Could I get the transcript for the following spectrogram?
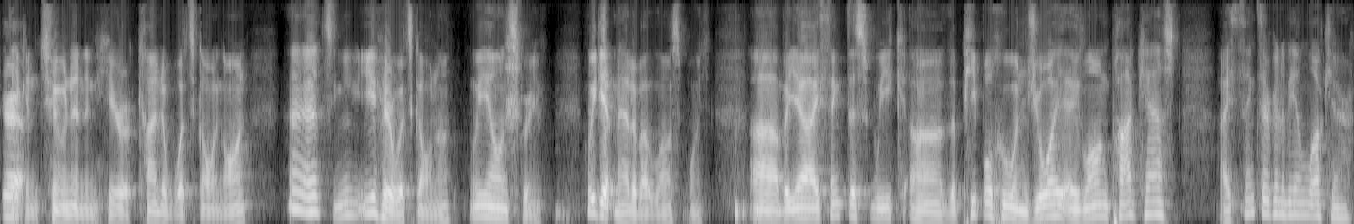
They can tune in and hear kind of what's going on. Eh, It's, you- you hear what's going on. We yell and scream. We get mad about Lost Boys. Uh, but yeah, I think this week, uh, the people who enjoy a long podcast, I think they're going to be in luck, Eric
